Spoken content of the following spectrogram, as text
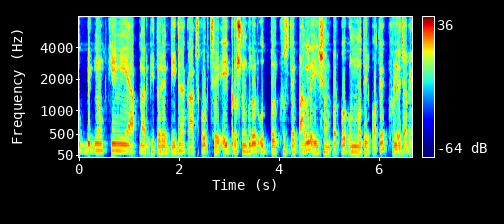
উদ্বিগ্ন? কি নিয়ে আপনার ভিতরে দ্বিধা কাজ করছে? এই প্রশ্নগুলোর উত্তর খুঁজতে পারলেই সম্পর্ক উন্নতির পথে খুলে যাবে।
